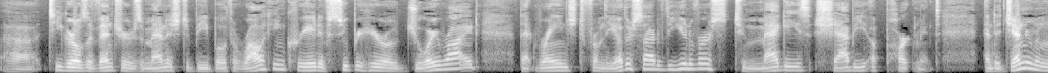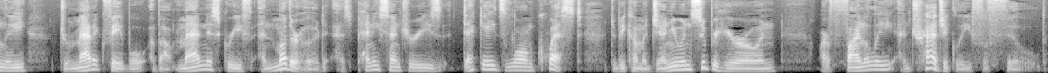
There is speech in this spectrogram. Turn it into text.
Uh, T Girl's adventures managed to be both a rollicking creative superhero joyride that ranged from the other side of the universe to Maggie's shabby apartment, and a genuinely dramatic fable about madness, grief, and motherhood as Penny Century's decades long quest to become a genuine superheroine are finally and tragically fulfilled.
